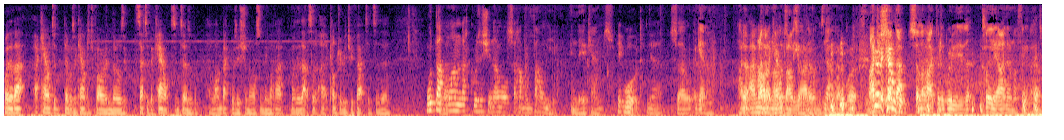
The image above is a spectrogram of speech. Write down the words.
whether that accounted that was accounted for in those set of accounts in terms of a, a land acquisition or something like that. Whether that's a, a contributory factor to the. Would that that. land acquisition though also have a value in the accounts? It would, yeah. So again, I, I don't, don't, I'm I not don't an know the accountant, value so of I don't understand no. how it works. I If you're an just said that accountant- so that I could agree with you that clearly I know nothing about it.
